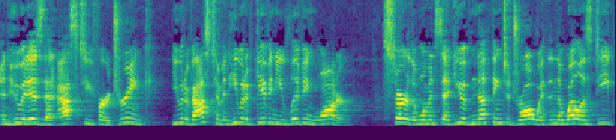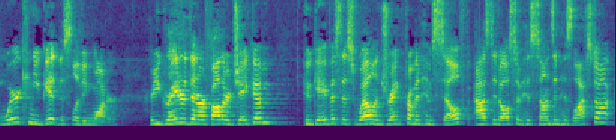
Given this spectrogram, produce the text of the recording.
and who it is that asks you for a drink, you would have asked him, and he would have given you living water. Sir, the woman said, You have nothing to draw with, and the well is deep. Where can you get this living water? Are you greater than our father Jacob, who gave us this well and drank from it himself, as did also his sons and his livestock?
